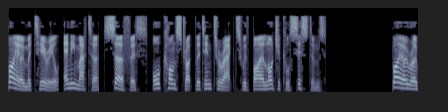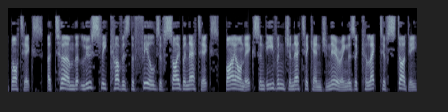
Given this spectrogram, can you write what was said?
Biomaterial, any matter, surface, or construct that interacts with biological systems. Biorobotics, a term that loosely covers the fields of cybernetics, bionics and even genetic engineering as a collective study.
